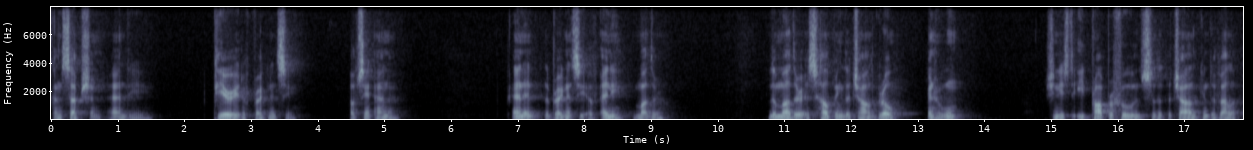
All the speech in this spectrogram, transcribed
conception and the period of pregnancy of St. Anna, and in the pregnancy of any mother, the mother is helping the child grow in her womb. She needs to eat proper foods so that the child can develop.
